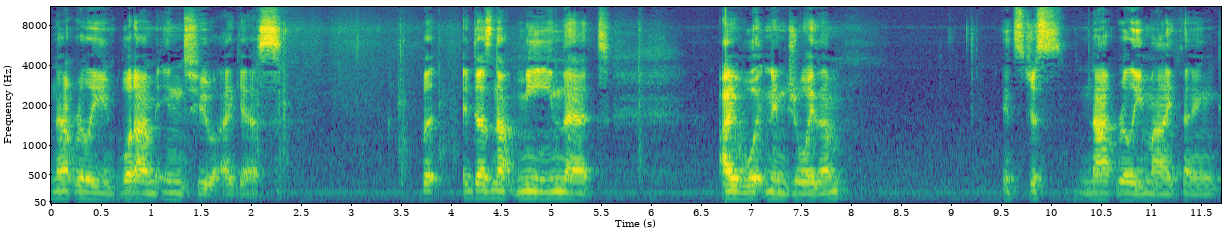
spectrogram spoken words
Not really what I'm into, I guess. But it does not mean that I wouldn't enjoy them. It's just not really my thing.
